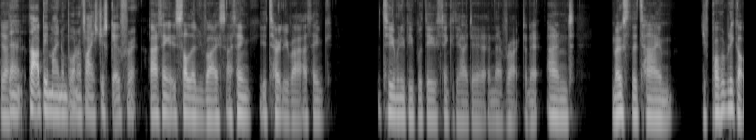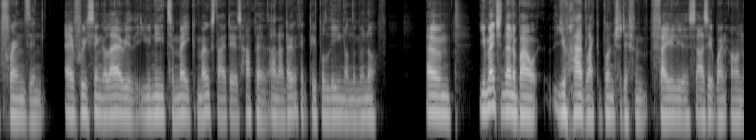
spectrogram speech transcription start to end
Yeah. then that'd be my number one advice. Just go for it. I think it's solid advice. I think you're totally right. I think too many people do think of the idea and never act on it. And most of the time, you've probably got friends in every single area that you need to make most ideas happen. And I don't think people lean on them enough. Um, you mentioned then about you had like a bunch of different failures as it went on.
